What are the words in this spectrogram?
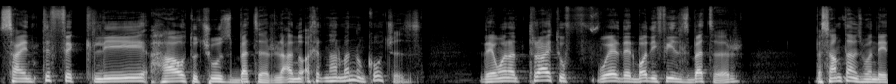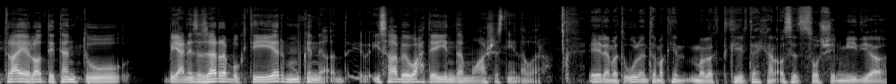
scientifically how to choose better لانه اخر النهار منهم coaches They want to try to where their body feels better but sometimes when they try a lot they tend to يعني إذا جربوا كتير ممكن إصابة واحدة يندموا 10 سنين لورا. إيه لما تقول أنت ما ما بدك كثير تحكي عن قصة ال social media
